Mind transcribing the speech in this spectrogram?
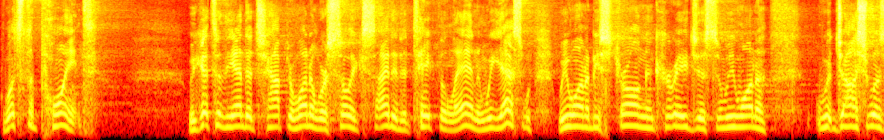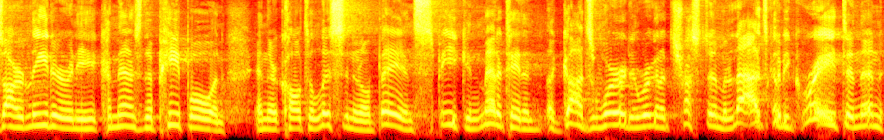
What's the point? We get to the end of chapter one and we're so excited to take the land. And we, yes, we want to be strong and courageous and we want to, Joshua's our leader and he commands the people and, and they're called to listen and obey and speak and meditate on uh, God's word and we're going to trust him and ah, it's going to be great. And then,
